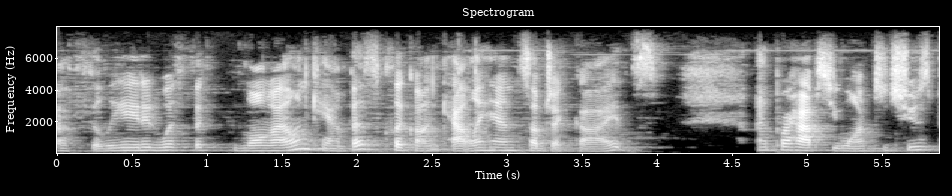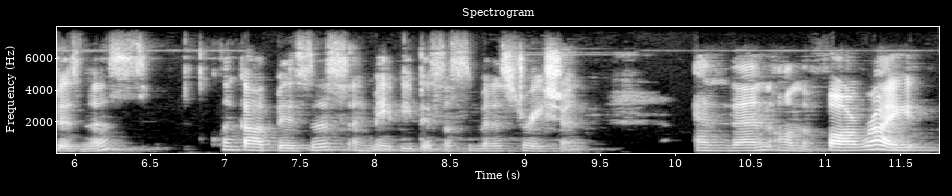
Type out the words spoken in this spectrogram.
affiliated with the Long Island campus, click on Callahan subject guides. And perhaps you want to choose business. Click on business and maybe business administration. And then on the far right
